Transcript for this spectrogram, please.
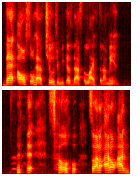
that also have children because that's the life that I'm in. so so I don't I don't I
